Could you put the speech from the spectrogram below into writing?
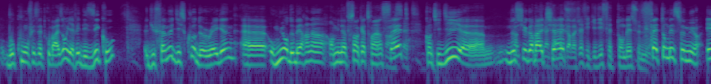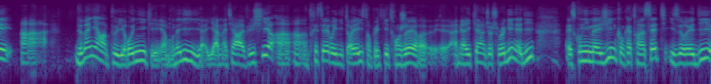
beaucoup ont fait cette comparaison, il y avait des échos du fameux discours de Reagan euh, au mur de Berlin en 1987, 87. quand il dit euh, Monsieur Gorbatchev, Gorbatchev et qui dit faites tomber ce mur. Faites tomber ce mur. Et ah, de manière un peu ironique, et à mon avis, il y a, matière à réfléchir, un, très célèbre éditorialiste en politique étrangère euh, américain, Josh Reagan, a dit Est-ce qu'on imagine qu'en 87, ils auraient dit.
